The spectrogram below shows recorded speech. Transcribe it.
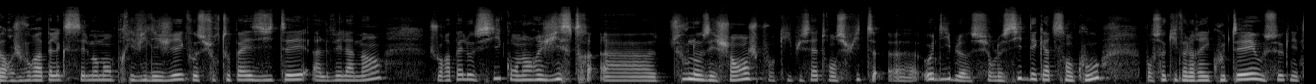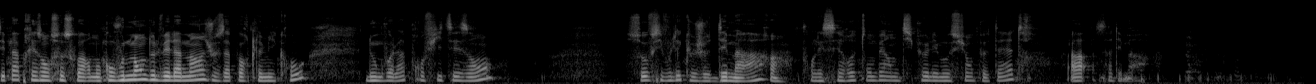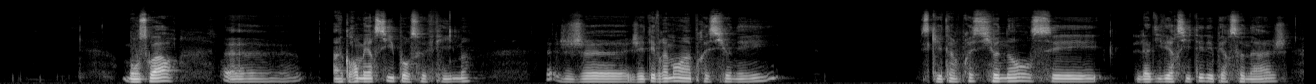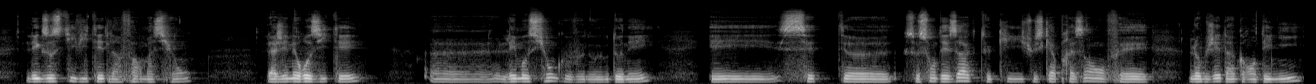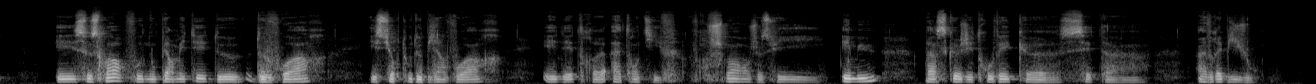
Alors, je vous rappelle que c'est le moment privilégié, qu'il ne faut surtout pas hésiter à lever la main. Je vous rappelle aussi qu'on enregistre euh, tous nos échanges pour qu'ils puissent être ensuite euh, audibles sur le site des 400 coups, pour ceux qui veulent réécouter ou ceux qui n'étaient pas présents ce soir. Donc, on vous demande de lever la main, je vous apporte le micro. Donc voilà, profitez-en. Sauf si vous voulez que je démarre, pour laisser retomber un petit peu l'émotion peut-être. Ah, ça démarre. Bonsoir. Euh, un grand merci pour ce film. J'ai été vraiment impressionné. Ce qui est impressionnant, c'est la diversité des personnages, l'exhaustivité de l'information, la générosité, euh, l'émotion que vous nous donnez. Et euh, ce sont des actes qui, jusqu'à présent, ont fait l'objet d'un grand déni. Et ce soir, vous nous permettez de, de voir et surtout de bien voir et d'être attentif. Franchement, je suis ému parce que j'ai trouvé que c'est un, un, vrai bijou.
